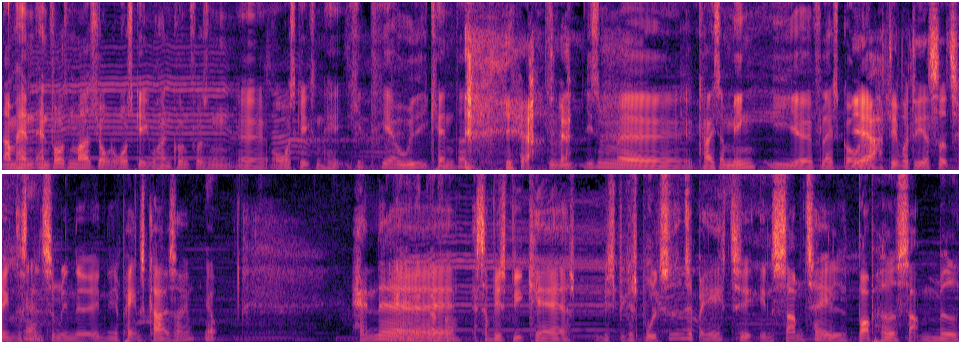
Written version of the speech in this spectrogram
Nej, men han, han får sådan et meget sjovt overskæg, hvor han kun får sådan øh, overskæg sådan he, helt herude i kanterne. ja, Du ved, Ligesom øh, Kaiser Ming i øh, Flash Gordon. ja, det var det, jeg sad og tænkte. Sådan Ja. ja. som en, øh, en japansk kejser, ikke? Jo. Han, kan øh, for. altså hvis vi, kan, hvis vi kan spole tiden tilbage til en samtale, Bob havde sammen med...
